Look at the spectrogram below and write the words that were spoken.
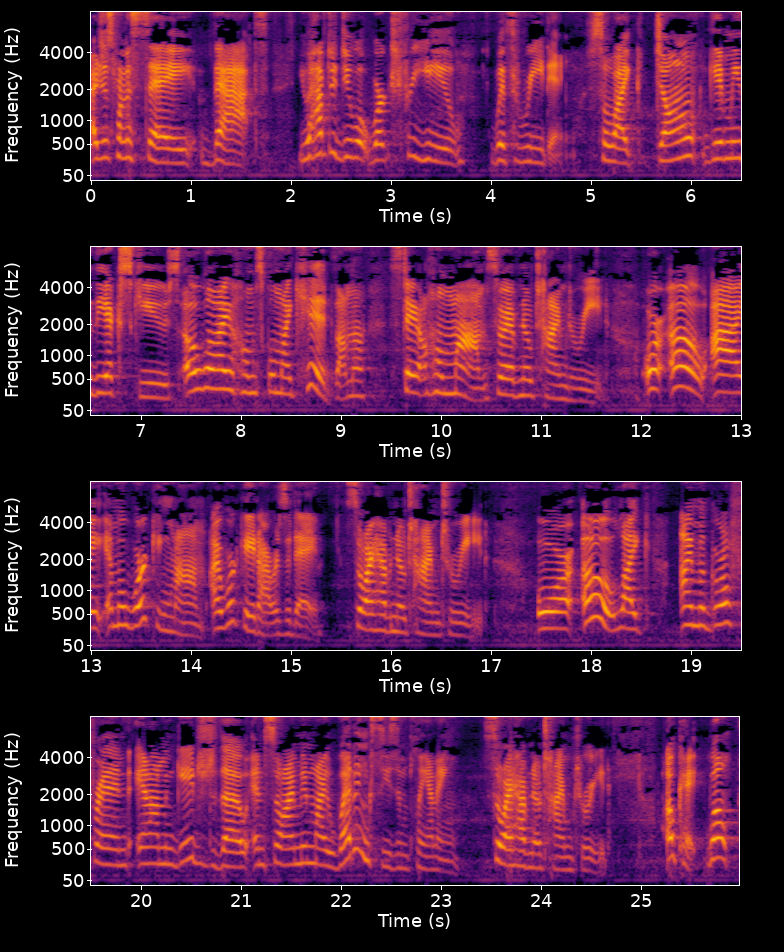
I just want to say that you have to do what works for you with reading. So, like, don't give me the excuse, oh, well, I homeschool my kids. I'm a stay at home mom, so I have no time to read. Or, oh, I am a working mom. I work eight hours a day, so I have no time to read. Or, oh, like, I'm a girlfriend and I'm engaged though, and so I'm in my wedding season planning, so I have no time to read. Okay, well,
